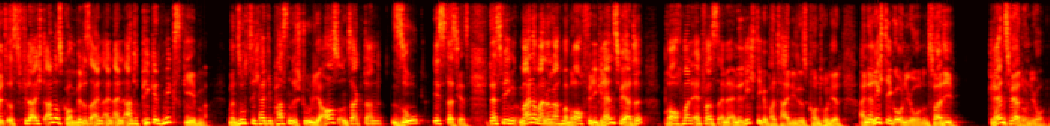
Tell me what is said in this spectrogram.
wird es vielleicht anders kommen? Wird es ein, ein, eine Art Pick and Mix geben? Man sucht sich halt die passende Studie aus und sagt dann, so ist das jetzt. Deswegen, meiner Meinung nach, man braucht für die Grenzwerte, braucht man etwas, eine, eine richtige Partei, die das kontrolliert. Eine richtige Union, und zwar die Grenzwertunion.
